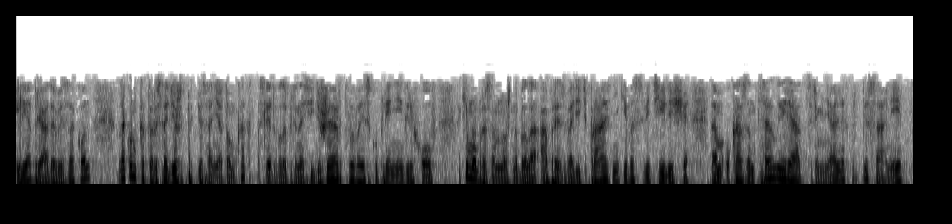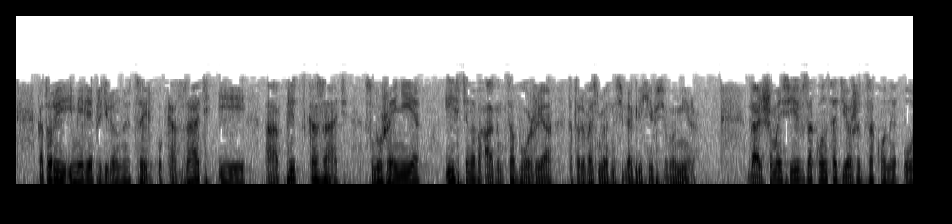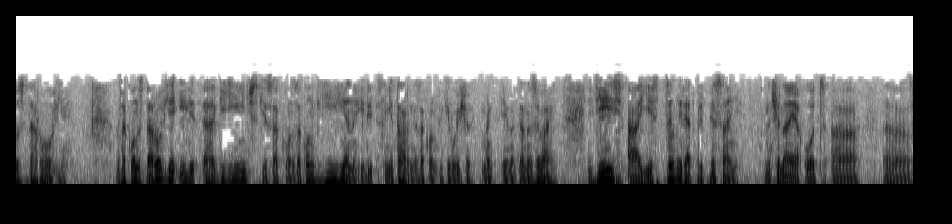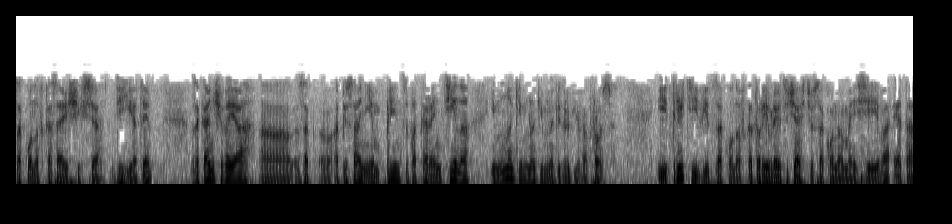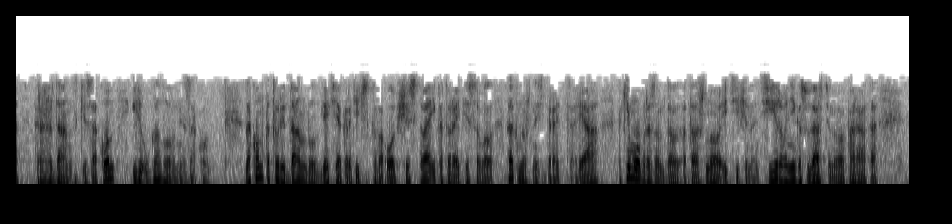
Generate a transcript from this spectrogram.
или обрядовый закон, закон, который содержит предписание о том, как следовало приносить жертвы во искупление грехов, каким образом нужно было производить праздники во святилище. Там указан целый ряд церемониальных предписаний, которые имели определенную цель – указать и а, предсказать служение истинного Агнца Божия, который возьмет на себя грехи всего мира. Дальше Моисеев закон содержит законы о здоровье. Закон здоровья или э, гигиенический закон, закон гигиены или санитарный закон, как его еще иногда называют. Здесь а, есть целый ряд предписаний, начиная от а, а, законов, касающихся диеты, заканчивая э, за, э, описанием принципа карантина и многие-многие-многие другие вопросы. И третий вид законов, который является частью закона Моисеева, это гражданский закон или уголовный закон. Закон, который дан был для теократического общества и который описывал, как нужно избирать царя, каким образом должно идти финансирование государственного аппарата,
